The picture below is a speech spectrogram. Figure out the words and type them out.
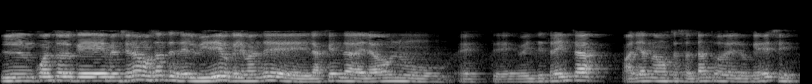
En cuanto a lo que mencionamos antes del video que le mandé la agenda de la ONU este, 2030, Ariadna, ¿vamos a estar saltando de lo que es? Sí.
